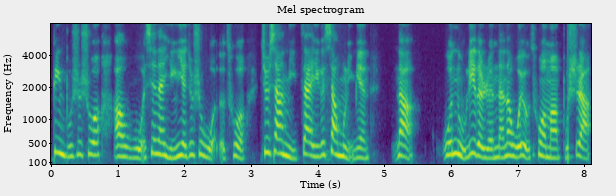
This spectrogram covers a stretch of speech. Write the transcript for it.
并不是说啊我现在营业就是我的错。就像你在一个项目里面，那我努力的人难道我有错吗？不是啊，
